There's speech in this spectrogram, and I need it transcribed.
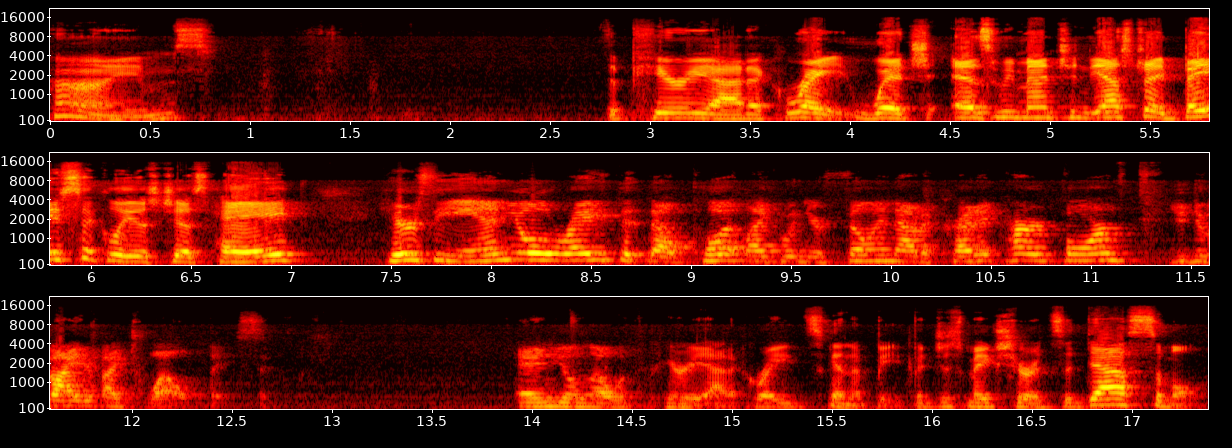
Times the periodic rate, which, as we mentioned yesterday, basically is just, hey, here's the annual rate that they'll put, like when you're filling out a credit card form, you divide it by 12, basically. And you'll know what the periodic rate's going to be, but just make sure it's a decimal.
